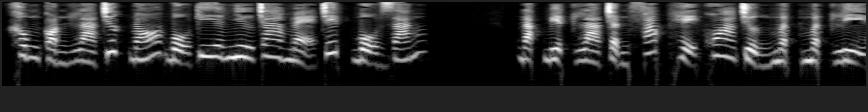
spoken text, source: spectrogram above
Không còn là trước đó bộ kia như cha mẹ chết bộ dáng. Đặc biệt là trận pháp hệ khoa trưởng mật mật lịa,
